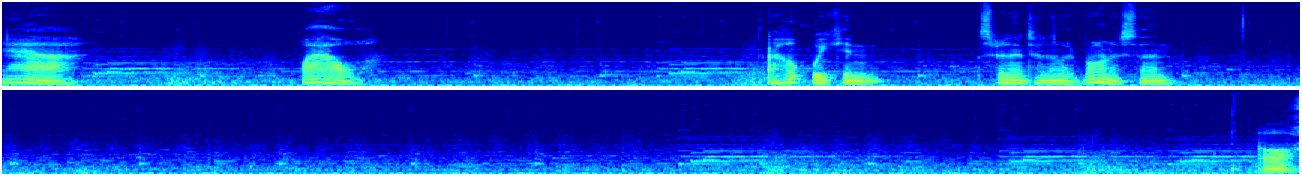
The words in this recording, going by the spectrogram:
Yeah. Wow. I hope we can spin into another bonus then. Oh.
